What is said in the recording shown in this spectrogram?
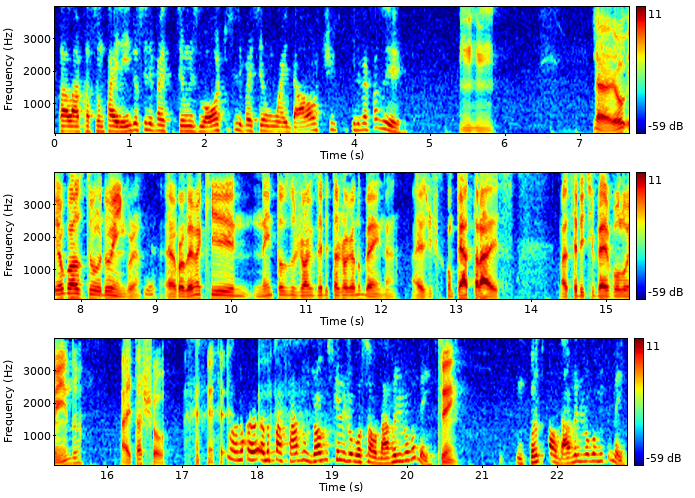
estar lá para ser um tight end ou se ele vai ser um slot, se ele vai ser um wideout, o que que ele vai fazer. Uhum. É, eu, eu gosto do, do Ingram. É, o problema é que nem todos os jogos ele tá jogando bem, né? Aí a gente fica com o pé atrás. Mas se ele estiver evoluindo, aí tá show. Ano, ano passado, os jogos que ele jogou saudável, ele jogou bem. Sim. enquanto saudável, ele jogou muito bem.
